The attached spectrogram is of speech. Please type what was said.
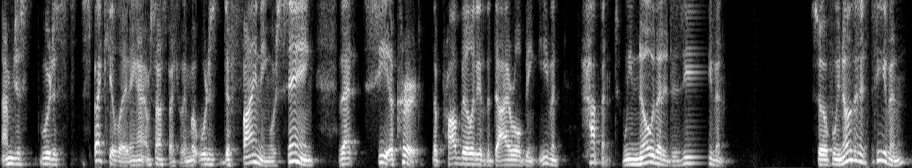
I'm just, we're just speculating, I'm not speculating, but we're just defining, we're saying that C occurred. The probability of the die roll being even happened. We know that it is even. So if we know that it's even,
